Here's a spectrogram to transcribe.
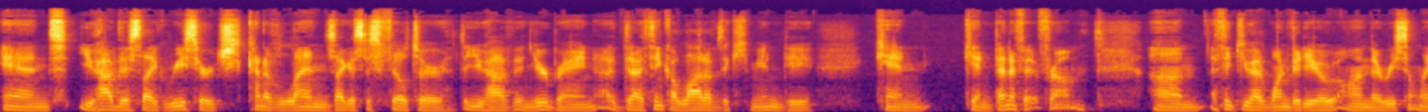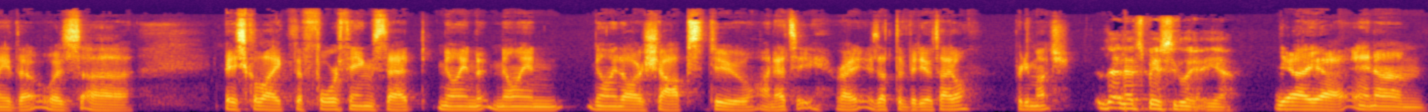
And you have this like research kind of lens, I guess, this filter that you have in your brain uh, that I think a lot of the community can can benefit from. Um, I think you had one video on there recently that was uh, basically like the four things that million million million dollar shops do on Etsy. Right? Is that the video title? Pretty much. That's basically it. Yeah. Yeah, yeah, and um,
